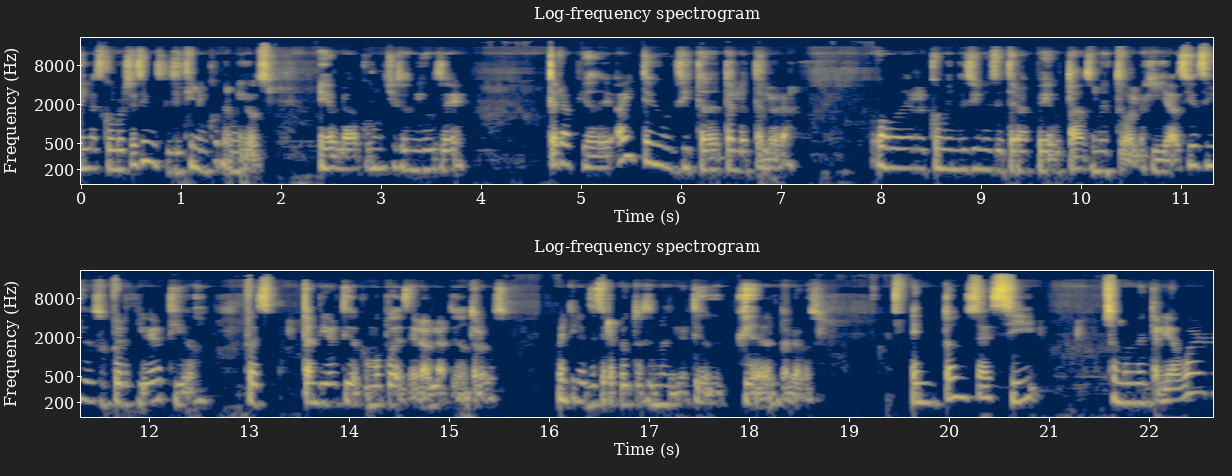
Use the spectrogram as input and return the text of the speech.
en las conversaciones que se tienen con amigos. He hablado con muchos amigos de terapia de, ay, tengo cita de tal a tal hora. O de recomendaciones de terapeutas, metodologías. Y ha sido súper divertido. Pues tan divertido como puede ser hablar de odontólogos. Mentiras, de terapeutas es más divertido que de odontólogos. Entonces, sí, somos mentally aware.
